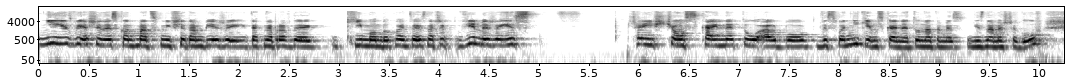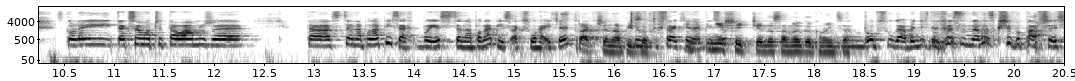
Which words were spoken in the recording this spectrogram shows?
nie jest wyjaśnione skąd Matt Smith się tam bierze i tak naprawdę kim on do końca jest. Znaczy, wiemy, że jest częścią Skynetu albo wysłannikiem Skynetu, natomiast nie znamy szczegółów. Z kolei tak samo czytałam, że ta scena po napisach, bo jest scena po napisach, słuchajcie. W trakcie napisów. W trakcie napisów. Nie siedźcie do samego końca. Obsługa będzie na was, na was krzywo patrzeć.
